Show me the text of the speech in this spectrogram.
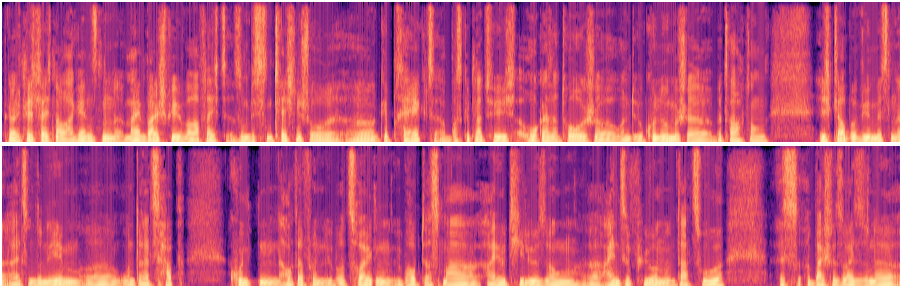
Genau, ich will vielleicht noch ergänzen. Mein Beispiel war vielleicht so ein bisschen technisch äh, geprägt, aber es gibt natürlich organisatorische und ökonomische Betrachtungen. Ich glaube, wir müssen als Unternehmen äh, und als Hub Kunden auch davon überzeugen, überhaupt erstmal IoT-Lösungen äh, einzuführen und dazu ist beispielsweise so eine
